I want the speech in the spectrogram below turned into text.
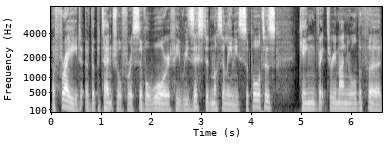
Afraid of the potential for a civil war if he resisted Mussolini's supporters, King Victor Emmanuel III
